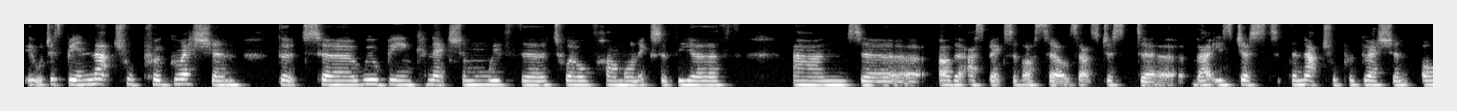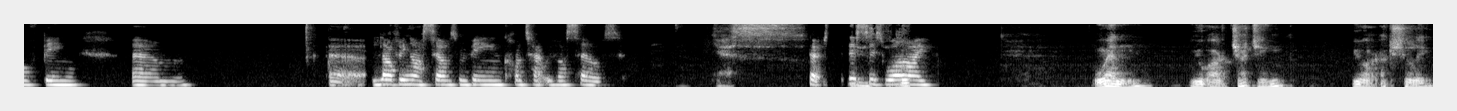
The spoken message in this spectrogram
it will just be a natural progression that uh, we'll be in connection with the 12 harmonics of the earth and uh, other aspects of ourselves. That's just uh, that is just the natural progression of being um, uh, loving ourselves and being in contact with ourselves. Yes. So this is why. When you are judging, you are actually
